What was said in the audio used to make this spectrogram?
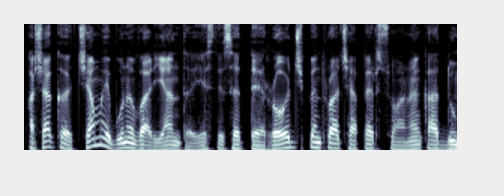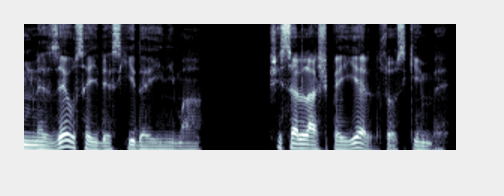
Așa că cea mai bună variantă este să te rogi pentru acea persoană ca Dumnezeu să-i deschidă inima și să-l lași pe el să o schimbe.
